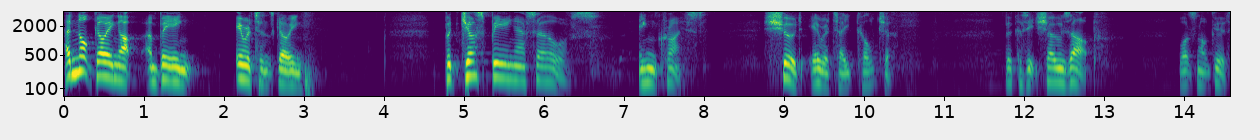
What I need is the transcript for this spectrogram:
and not going up and being irritants going, but just being ourselves in Christ should irritate culture because it shows up what's not good.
